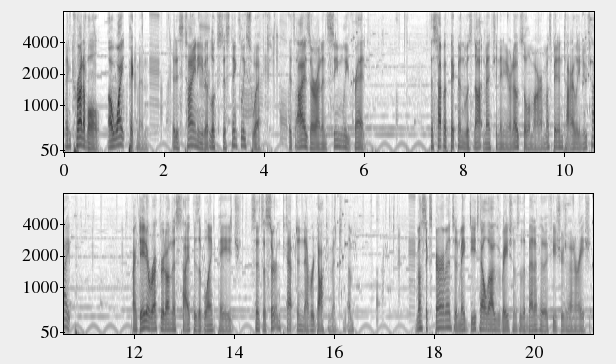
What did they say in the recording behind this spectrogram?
Incredible! A white Pikmin! It is tiny but looks distinctly swift. Its eyes are an unseemly red. This type of Pikmin was not mentioned in your notes, Olimar. It must be an entirely new type. Our data record on this type is a blank page, since a certain captain never documented them. You must experiment and make detailed observations for the benefit of future generations.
